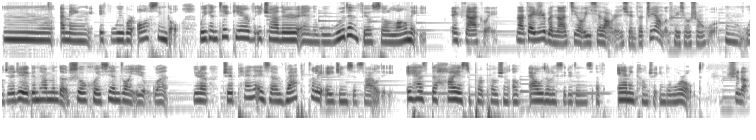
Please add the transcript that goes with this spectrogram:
Mm, I mean, if we were all single, we can take care of each other and we wouldn't feel so lonely. Exactly. 那在日本呢，就有一些老人选择这样的退休生活。嗯，我觉得这也跟他们的社会现状也有关。You know, Japan is a rapidly aging society. It has the highest proportion of elderly citizens of any country in the world. 是的，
